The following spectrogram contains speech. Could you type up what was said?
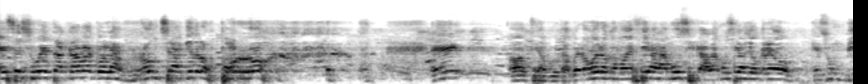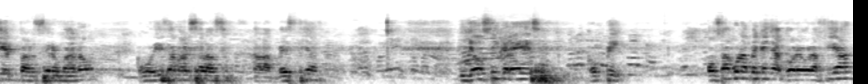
Ese suete acaba con las ronchas aquí de los porros. ¿Eh? Hostia puta. Pero bueno, como decía, la música, la música yo creo que es un bien para el ser humano. Como dice amarse a las, a las bestias. Y yo si queréis, compi, os hago una pequeña coreografía,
